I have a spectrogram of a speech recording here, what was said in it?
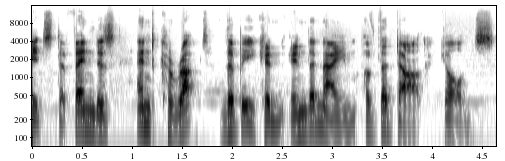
its defenders, and corrupt the beacon in the name of the Dark Gods.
